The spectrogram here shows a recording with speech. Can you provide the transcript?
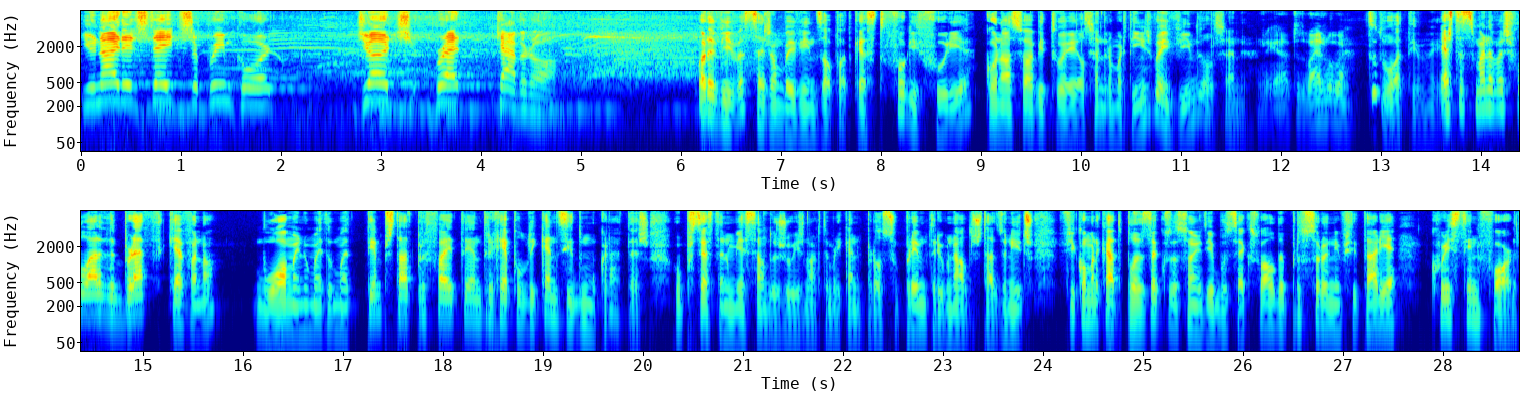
United States Supreme Court, Judge Brett Kavanaugh. Ora viva, sejam bem-vindos ao podcast Fogo e Fúria, com o nosso habitué Alexandre Martins. Bem-vindo, Alexandre. Obrigado, tudo bem, Ruben? Tudo ótimo. Esta semana vamos falar de Brett Kavanaugh, o homem no meio de uma tempestade perfeita entre republicanos e democratas. O processo de nomeação do juiz norte-americano para o Supremo Tribunal dos Estados Unidos ficou marcado pelas acusações de abuso sexual da professora universitária Christine Ford.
